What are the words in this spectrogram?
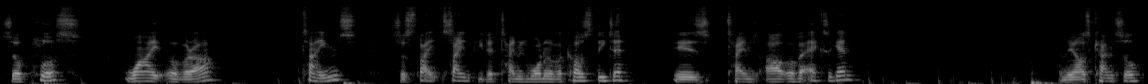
so plus y over r times, so sine theta times 1 over cos theta is times r over x again. And the r's cancel,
